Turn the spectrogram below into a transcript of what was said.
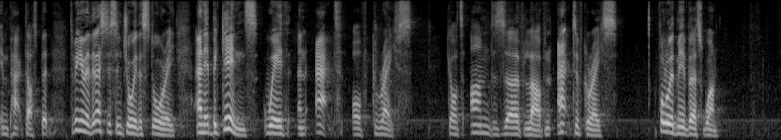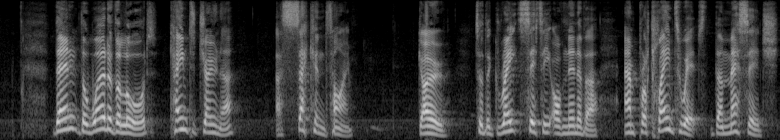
impact us. But to begin with, let's just enjoy the story. And it begins with an act of grace God's undeserved love, an act of grace. Follow with me in verse 1. Then the word of the Lord came to Jonah a second time Go to the great city of Nineveh and proclaim to it the message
